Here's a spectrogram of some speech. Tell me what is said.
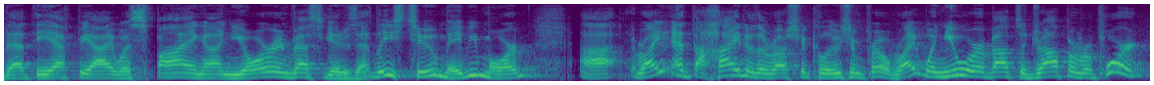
that the FBI was spying on your investigators, at least two, maybe more, uh, right at the height of the Russia collusion probe, right when you were about to drop a report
